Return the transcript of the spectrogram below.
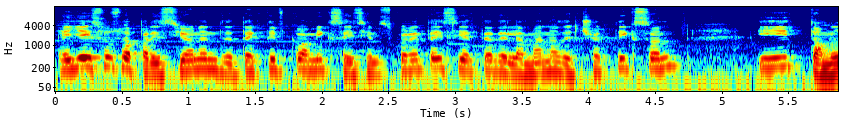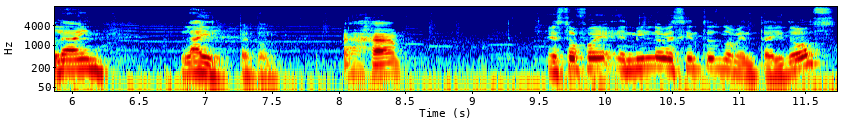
Ella hizo su aparición en Detective Comics 647 de la mano de Chuck Dixon y Tom Lyle. Lyle, perdón. Ajá. Esto fue en 1992.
